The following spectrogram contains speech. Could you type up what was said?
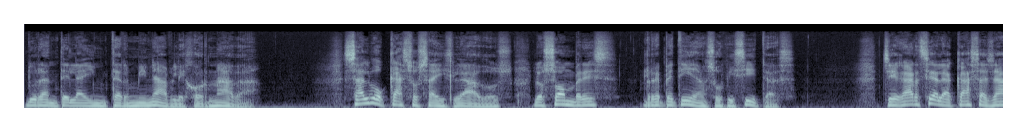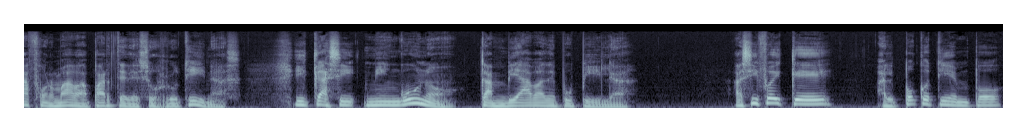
durante la interminable jornada. Salvo casos aislados, los hombres repetían sus visitas. Llegarse a la casa ya formaba parte de sus rutinas, y casi ninguno cambiaba de pupila. Así fue que, al poco tiempo,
